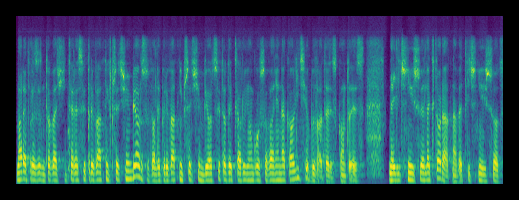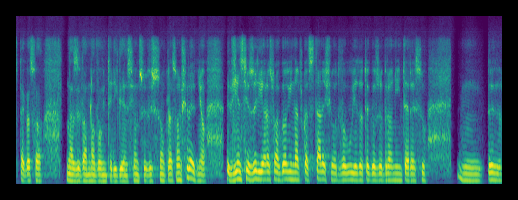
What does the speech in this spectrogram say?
ma reprezentować interesy prywatnych przedsiębiorców, ale prywatni przedsiębiorcy to deklarują głosowanie na koalicję obywatelską. To jest najliczniejszy elektorat, nawet liczniejszy od tego, co nazywam nową inteligencją czy wyższą klasą średnią. Więc jeżeli Jarosław Gowin na przykład stale się odwołuje do tego, że broni interesu mm, y,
